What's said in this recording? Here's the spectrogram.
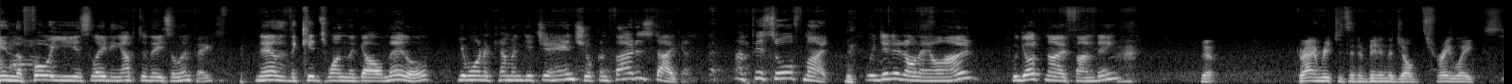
in the four years leading up to these Olympics. Now that the kids won the gold medal, you want to come and get your hand shook and photos taken. Oh, piss off, mate. We did it on our own. We got no funding. Yep. Graham Richardson had been in the job three weeks.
